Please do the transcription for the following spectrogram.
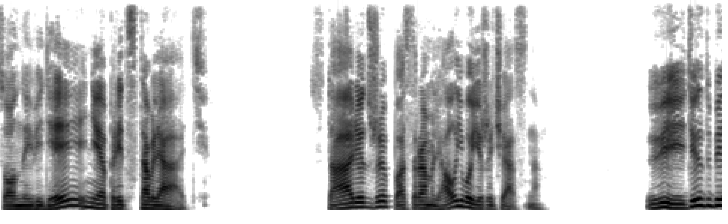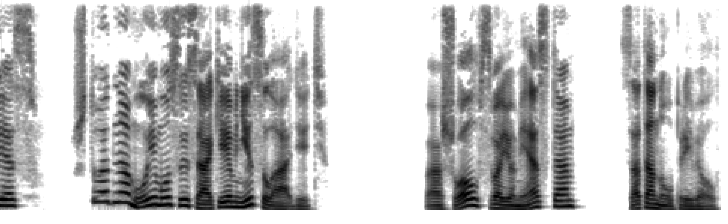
Сонные видения представлять. Старец же посрамлял его ежечасно. Видит бес, что одному ему с Исакием не сладить. Пошел в свое место, сатану привел.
